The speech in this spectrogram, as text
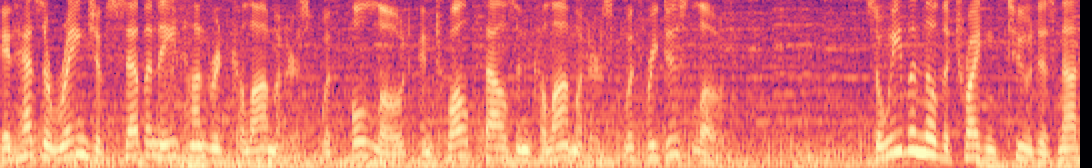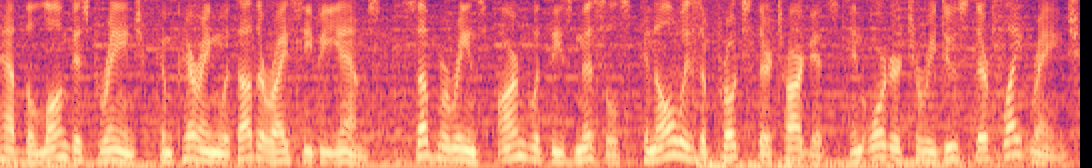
It has a range of 7-800 kilometers with full load and 12,000 kilometers with reduced load. So even though the Trident II does not have the longest range comparing with other ICBMs, submarines armed with these missiles can always approach their targets in order to reduce their flight range.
